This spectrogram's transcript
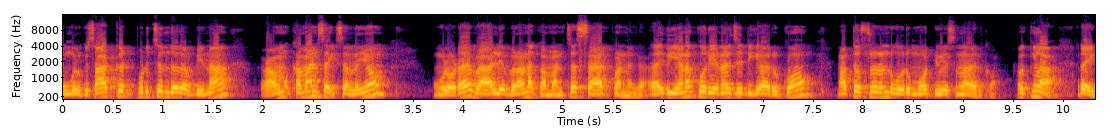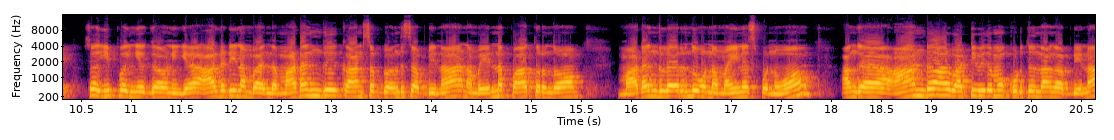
உங்களுக்கு ஷார்ட்கட் பிடிச்சிருந்தது அப்படின்னா கமெண்ட் செக்ஷன்லையும் உங்களோட வேல்யூபிளான கமெண்ட்ஸை ஷேர் பண்ணுங்கள் இது எனக்கு ஒரு எனர்ஜெட்டிக்காக இருக்கும். மற்ற ஸ்டூடெண்ட்டுக்கு ஒரு மோட்டிவேஷனாக இருக்கும். ஓகேங்களா ரைட் ஸோ இப்போ இங்கே கவனிங்க. ஆல்ரெடி நம்ம இந்த மடங்கு கான்செப்ட் வந்துச்சு அப்படின்னா நம்ம என்ன பார்த்துருந்தோம்? மடங்குலேருந்து ஒன்றை மைனஸ் பண்ணுவோம். அங்கே ஆண்டு வட்டி விதமாக கொடுத்துருந்தாங்க அப்படின்னா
